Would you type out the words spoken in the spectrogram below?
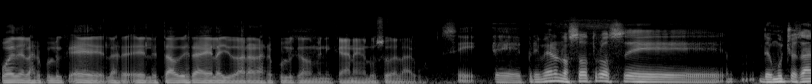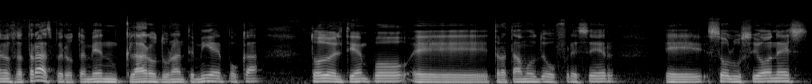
puede la República, eh, el Estado de Israel ayudar a la República Dominicana en el uso del agua? Sí, eh, primero nosotros eh, de muchos años atrás, pero también, claro, durante mi época, todo el tiempo eh, tratamos de ofrecer eh, soluciones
